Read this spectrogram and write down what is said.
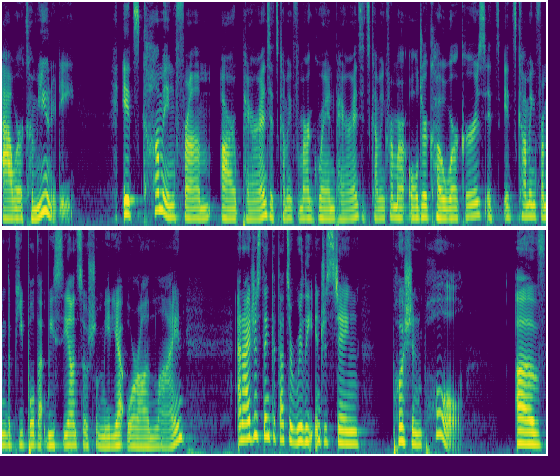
our community it's coming from our parents, it's coming from our grandparents, it's coming from our older coworkers, it's it's coming from the people that we see on social media or online. And I just think that that's a really interesting push and pull of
